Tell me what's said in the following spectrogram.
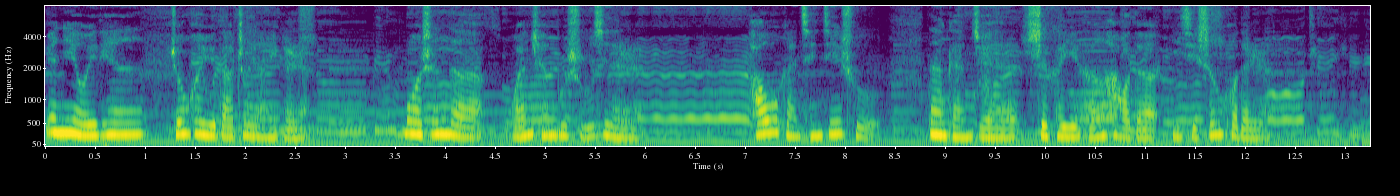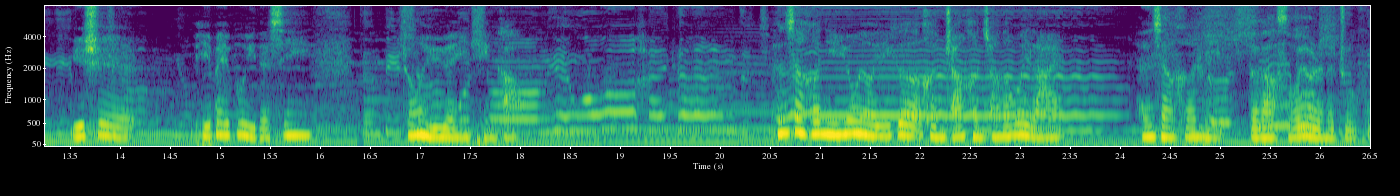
愿你有一天终会遇到这样一个人，陌生的、完全不熟悉的人，毫无感情基础，但感觉是可以很好的一起生活的人。于是，疲惫不已的心。终于愿意停靠，很想和你拥有一个很长很长的未来，很想和你得到所有人的祝福，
